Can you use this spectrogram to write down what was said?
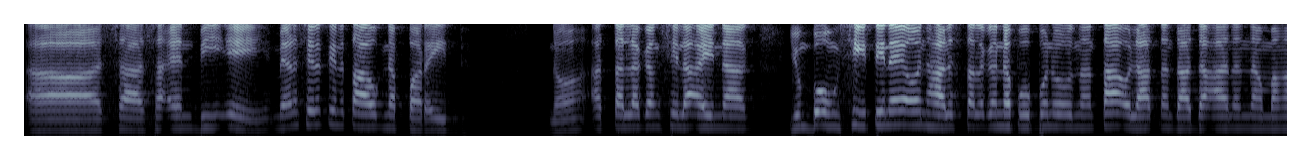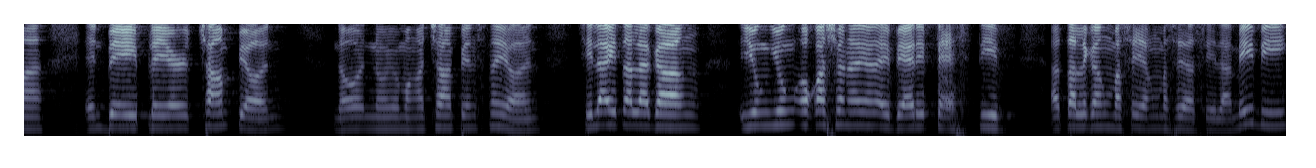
uh, sa, sa NBA, meron sila tinatawag na parade. No? At talagang sila ay nag, yung buong city na yon halos talagang napupuno ng tao, lahat ng dadaanan ng mga NBA player champion, no, no yung mga champions na yon sila ay talagang, yung, yung okasyon na yun ay very festive at talagang masayang masaya sila. Maybe,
